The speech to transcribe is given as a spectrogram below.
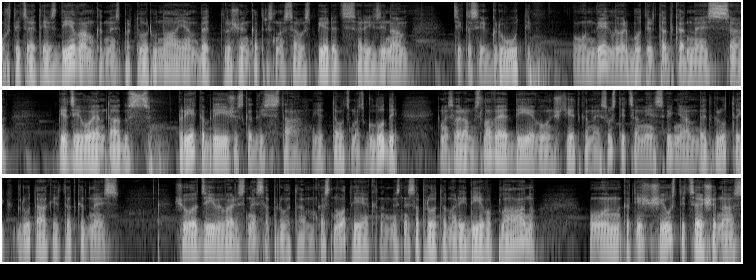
uzticēties Dievam, kad mēs par to runājam, bet droši vien katrs no savas pieredzes arī zinām, cik tas ir grūti. Un viegli varbūt ir tad, kad mēs piedzīvojam tādus prieka brīžus, kad viss tā iet daudz maz gludi, ka mēs varam slavēt Dievu un šķiet, ka mēs uzticamies viņām, bet grūtāk, grūtāk ir tad, kad mēs šo dzīvi vairs nesaprotam, kas notiek, mēs nesaprotam arī Dieva plānu, un ka tieši šī uzticēšanās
